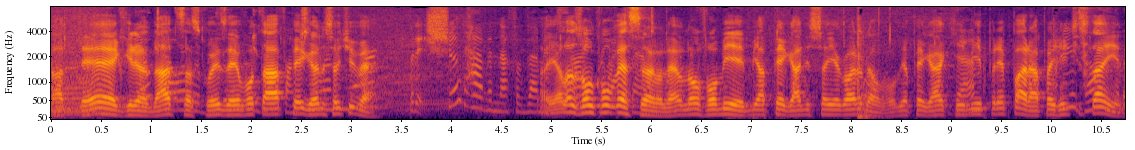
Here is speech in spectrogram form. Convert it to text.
Até granada, essas coisas aí eu vou estar tá pegando se eu tiver. Aí elas vão conversando, né? Eu não vou me, me apegar nisso aí agora, não. Vou me apegar aqui e me preparar pra gente estar indo.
